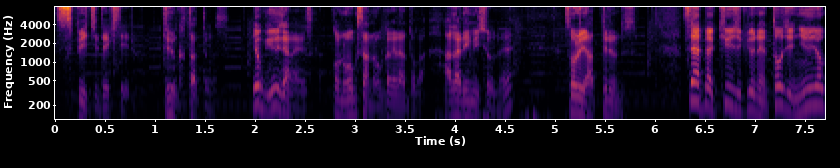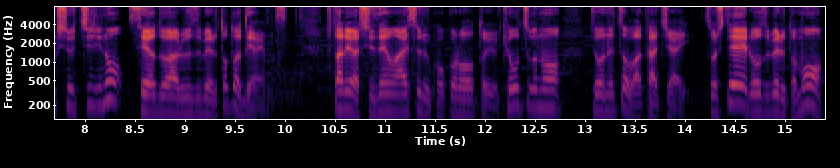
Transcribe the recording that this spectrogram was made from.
スピーチできているっていう語ってます。よく言うじゃないですか。この奥さんのおかげだとかアカデミー賞でね。それをやってるんです。1899年当時ニューヨーク州知事のセアドア・ルーズベルトと出会います。2人は自然を愛する心という共通の情熱を分かち合いそしてローズベルトも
